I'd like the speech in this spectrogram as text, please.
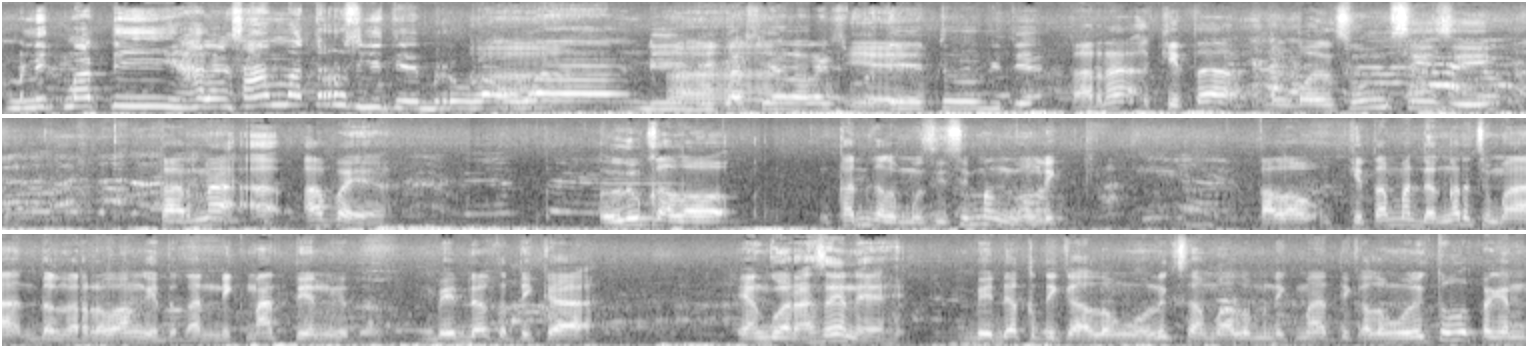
menikmati hal yang sama terus gitu ya berulang-ulang di, Ah. dikasih hal-hal yang seperti Iya. itu gitu ya. Karena kita mengkonsumsi sih. Karena apa ya? Lu kalau kan kalau musisi mah ngulik kalau kita mah denger cuma denger doang gitu kan nikmatin gitu. Beda ketika yang gua rasain ya beda ketika lo ngulik sama lo menikmati. Kalau ngulik tuh lo pengen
